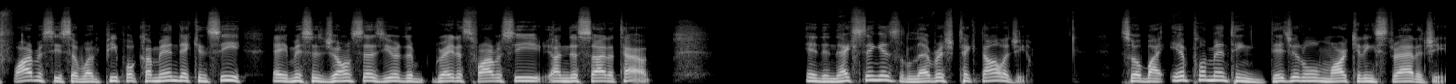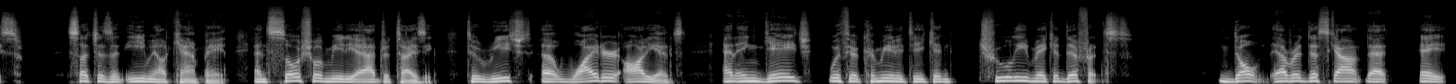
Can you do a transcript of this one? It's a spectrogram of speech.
pharmacy so when people come in, they can see, hey, Mrs. Jones says you're the greatest pharmacy on this side of town. And the next thing is leverage technology. So by implementing digital marketing strategies, such as an email campaign and social media advertising to reach a wider audience and engage with your community can truly make a difference. Don't ever discount that, hey,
